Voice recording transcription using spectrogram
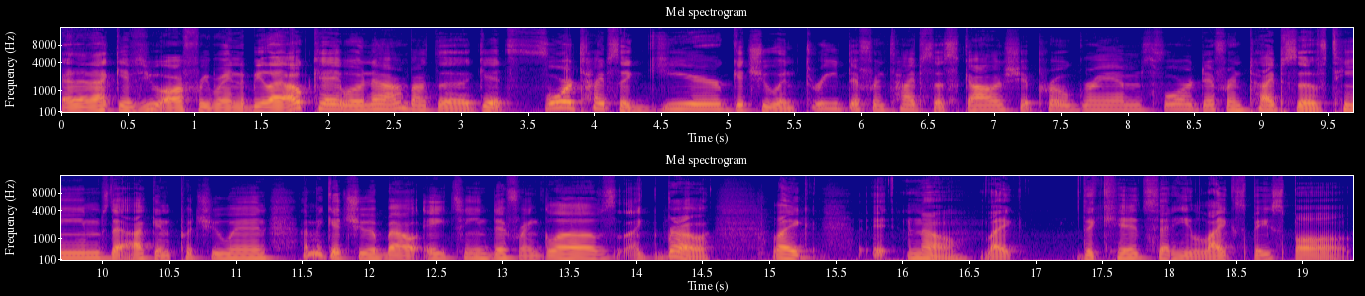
and then that gives you all free rein to be like, okay, well now I'm about to get four types of gear, get you in three different types of scholarship programs, four different types of teams that I can put you in. Let me get you about 18 different gloves. Like, bro, like, it, no, like the kid said he likes baseball,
